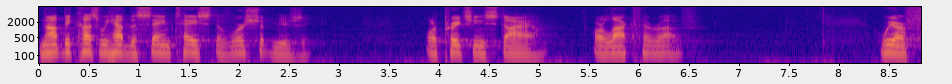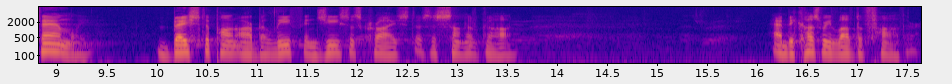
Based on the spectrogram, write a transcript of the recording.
Not because we have the same taste of worship music or preaching style or lack thereof. We are family based upon our belief in Jesus Christ as the Son of God. And because we love the Father.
